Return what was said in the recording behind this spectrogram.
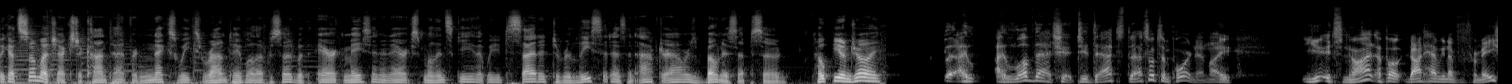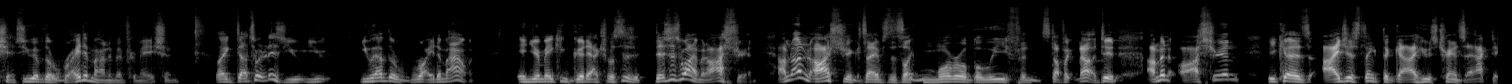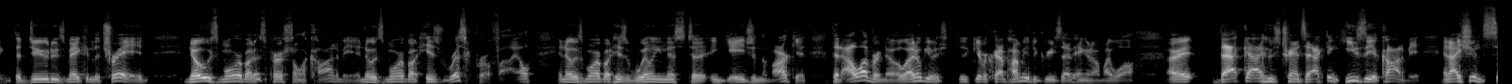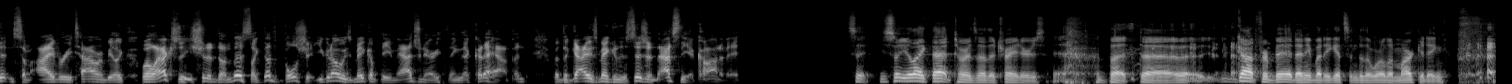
We got so much extra content for next week's roundtable episode with Eric Mason and Eric Smolinski that we decided to release it as an after hours bonus episode. Hope you enjoy. But I I love that shit, dude. That's that's what's important. And like you it's not about not having enough information. It's you have the right amount of information. Like that's what it is. You you you have the right amount and you're making good actual decisions. This is why I'm an Austrian. I'm not an Austrian because I have this like moral belief and stuff like no, dude. I'm an Austrian because I just think the guy who's transacting, the dude who's making the trade, knows more about his personal economy and knows more about his risk profile and knows more about his willingness to engage in the market than I'll ever know. I don't give a give a crap how many degrees I have hanging on my wall. All right, that guy who's transacting, he's the economy, and I shouldn't sit in some ivory tower and be like, well, actually, you should have done this. Like that's bullshit. You can always make up the imaginary thing that could have happened, but the guy who's making the decision, that's the economy. So, so you like that towards other traders, but uh, God forbid anybody gets into the world of marketing.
